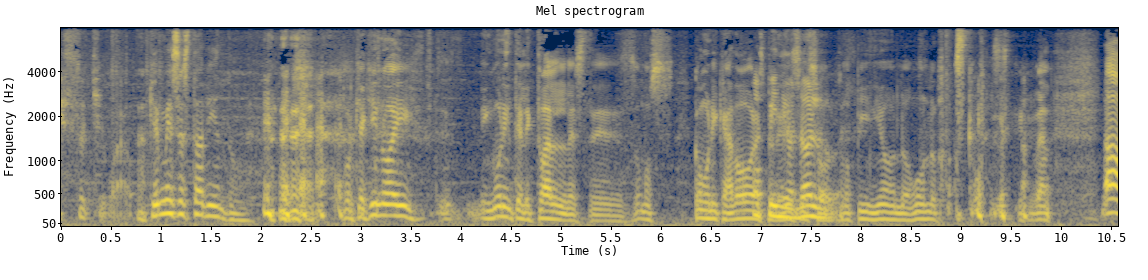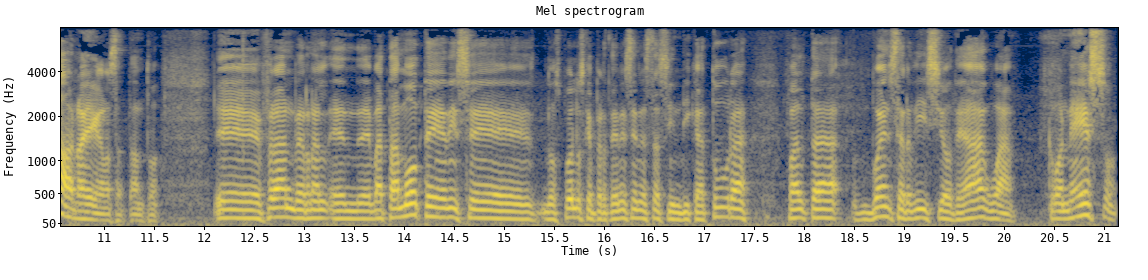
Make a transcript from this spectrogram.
Eso, Chihuahua. ¿Qué mesa está viendo? Porque aquí no hay eh, ningún intelectual, este, somos comunicadores. Opinionólogos. Opinionólogos. No, no llegamos a tanto. Eh, Fran Bernal, en eh, Batamote dice, los pueblos que pertenecen a esta sindicatura, falta buen servicio de agua. Con eso,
